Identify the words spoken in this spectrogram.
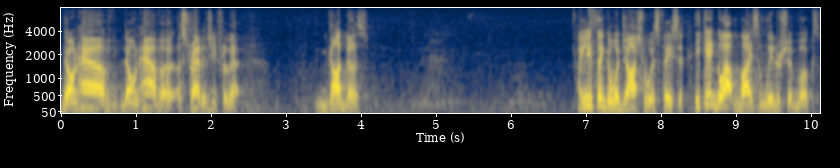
Don't have, don't have a, a strategy for that. God does. Mean, you think of what Joshua is facing. He can't go out and buy some leadership books.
